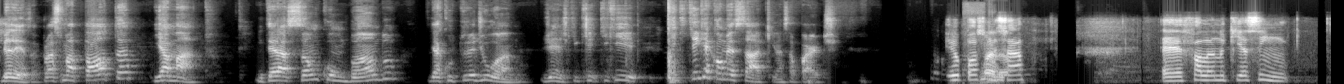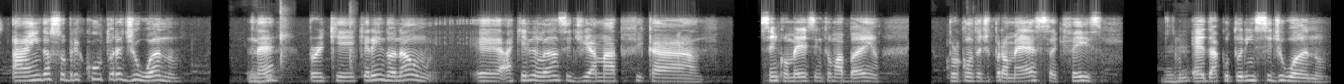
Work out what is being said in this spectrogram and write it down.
Beleza. Próxima pauta, Yamato. Interação com o bando e a cultura de Wano. Gente, que, que, que, que- quem quer começar aqui nessa parte? Eu posso Mano. começar é, falando que, assim, ainda sobre cultura de Wano, né? Porque, querendo ou não, é, aquele lance de Yamato ficar sem comer, sem tomar banho, por conta de promessa que fez, Uhum. é da cultura em si de Wano.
